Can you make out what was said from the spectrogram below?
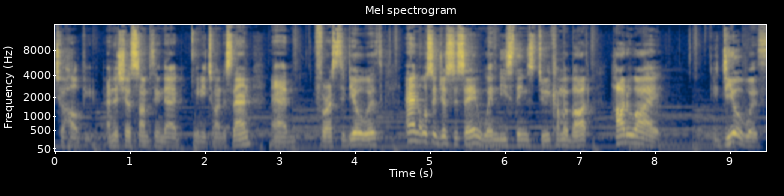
to help you. And it's just something that we need to understand and for us to deal with. And also, just to say, when these things do come about, how do I deal with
